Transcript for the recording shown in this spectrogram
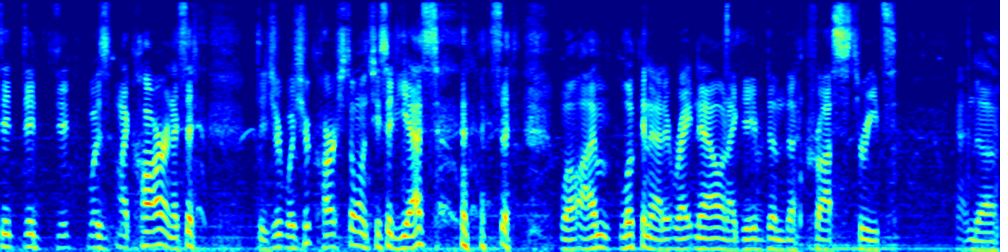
Did did did was my car? And I said. Did your was your car stolen? She said yes. I said, "Well, I'm looking at it right now," and I gave them the cross streets. And uh,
